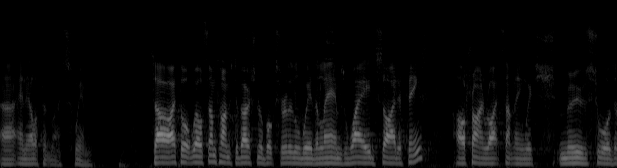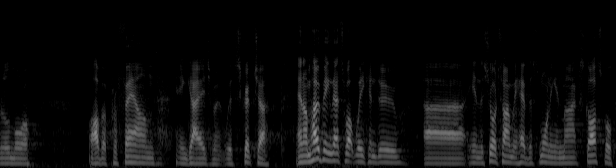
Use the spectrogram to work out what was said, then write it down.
an elephant might swim. So I thought, well, sometimes devotional books are a little where the lamb's wade side of things. I'll try and write something which moves towards a little more of a profound engagement with Scripture. And I'm hoping that's what we can do uh, in the short time we have this morning in Mark's Gospel.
